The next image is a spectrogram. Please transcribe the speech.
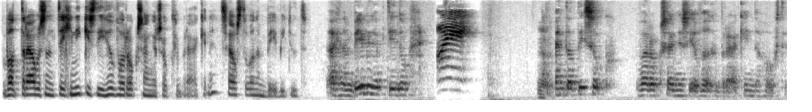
Wat trouwens een techniek is die heel veel rockzangers ook gebruiken. Hè? Hetzelfde wat een baby doet. Als je een baby hebt, die doet... Ja. En dat is ook waar rockzangers heel veel gebruiken in de hoogte.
